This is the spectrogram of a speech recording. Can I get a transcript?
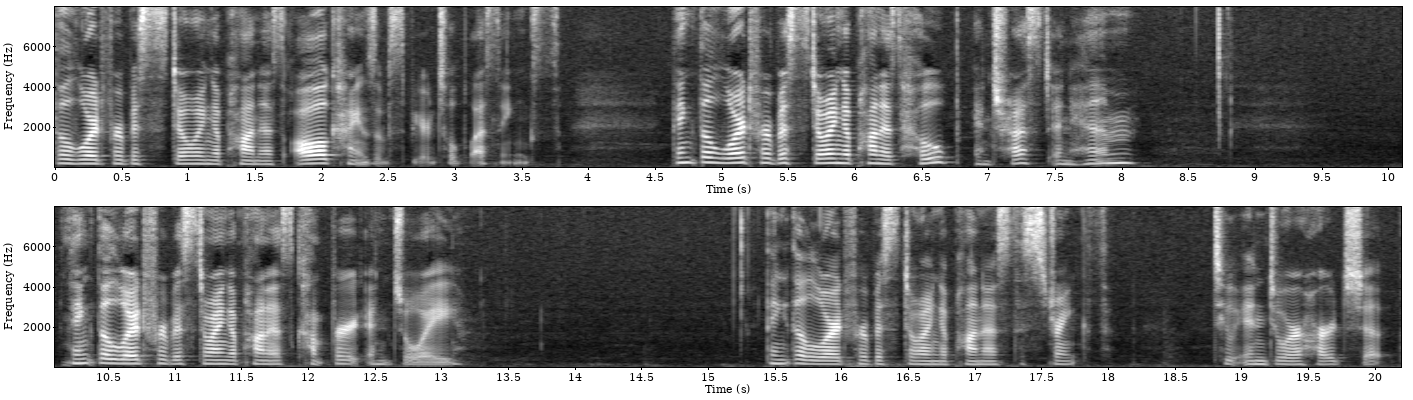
the Lord for bestowing upon us all kinds of spiritual blessings. Thank the Lord for bestowing upon us hope and trust in Him. Thank the Lord for bestowing upon us comfort and joy. Thank the Lord for bestowing upon us the strength to endure hardship.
